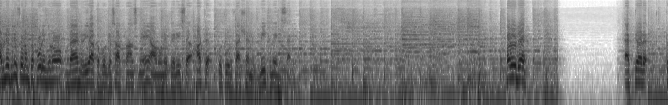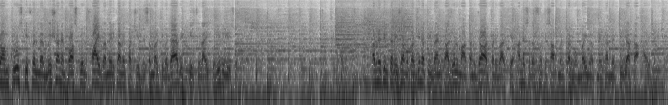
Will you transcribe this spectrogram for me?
अभिनेत्री सोनम कपूर, इन दिनों बहन रिया कपूर के साथ फ्रांस में है। उन्होंने पेरिस हट कुटूर फ़ैशन वीक में हिस्सा लिया। एक्टर टॉम क्रूज की फ़िल्म मिशन इम्पॉसिबल 5 अमेरिका में 25 दिसंबर की बजाय अब इकतीस जुलाई को ही रिलीज़ होगी। अभिनेत्री तनिषा मुखर्जी ने अपनी बहन काजोल माँ तनुजा और परिवार के अन्य सदस्यों के साथ मिलकर मुंबई में अपने घर में पूजा का आयोजन किया।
